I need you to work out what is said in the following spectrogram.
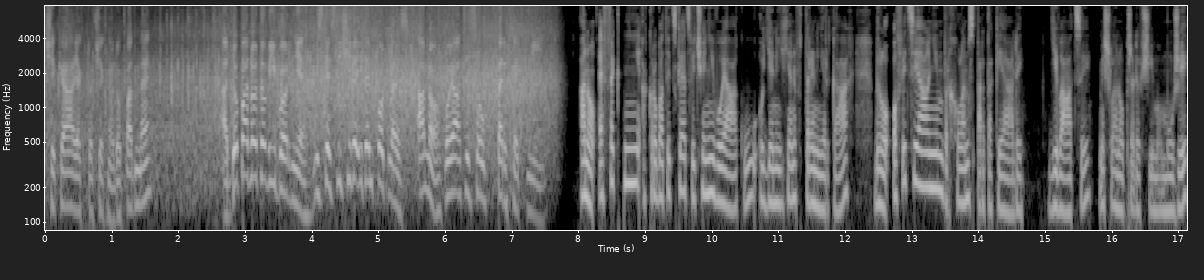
čeká, jak to všechno dopadne. A dopadlo to výborně. Jistě slyšíte i ten potlesk. Ano, vojáci jsou perfektní. Ano, efektní akrobatické cvičení vojáků, oděných jen v trenýrkách, bylo oficiálním vrcholem Spartakiády. Diváci, myšleno především muži,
